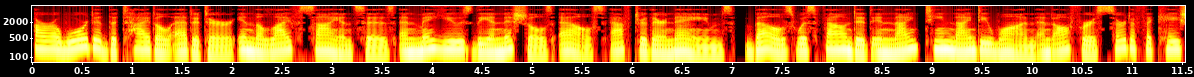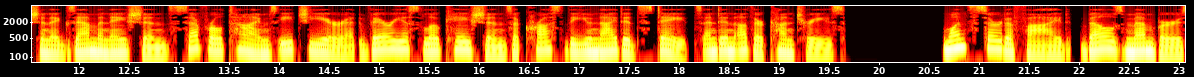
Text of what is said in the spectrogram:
are awarded the title editor in the life sciences and may use the initials ELS after their names. BELS was founded in 1991 and offers certification examinations several times each year at various locations across the United States and in other countries. Once certified, BELS members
